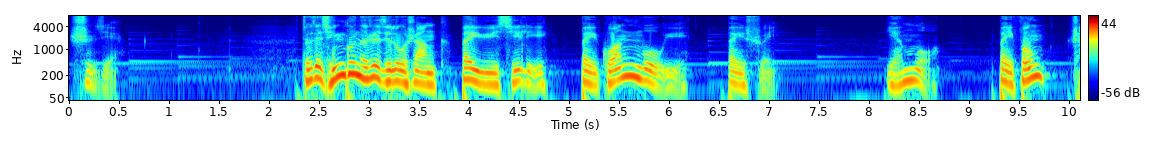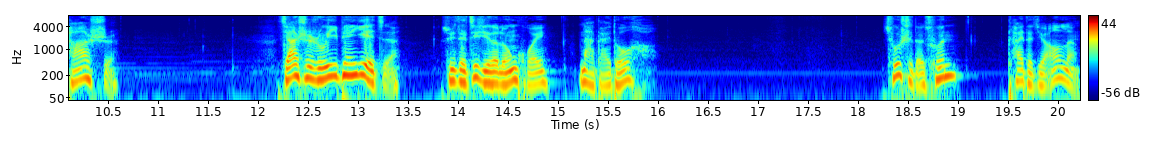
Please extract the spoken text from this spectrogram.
世界，走在晴空的日子路上，被雨洗礼，被光沐浴，被水淹没，被风擦拭。假使如一片叶子，随着季节的轮回，那该多好！初始的春。开得娇嫩，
